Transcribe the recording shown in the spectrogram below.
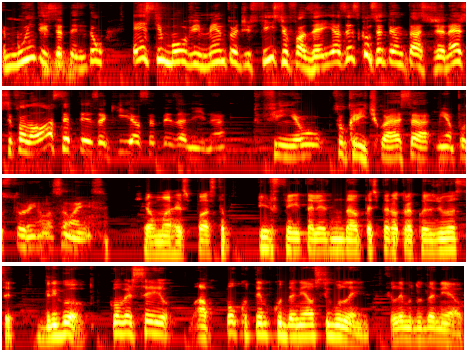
é, muita incerteza. Então, esse movimento é difícil fazer. E às vezes, quando você tem um teste genético, você fala, ó, oh, a certeza aqui, ó, certeza ali, né? Enfim, eu sou crítico, essa é a minha postura em relação a isso. Que é uma resposta perfeita, aliás, não dava para esperar outra coisa de você. Drigo, conversei há pouco tempo com o Daniel Sigulen. Você lembra do Daniel?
